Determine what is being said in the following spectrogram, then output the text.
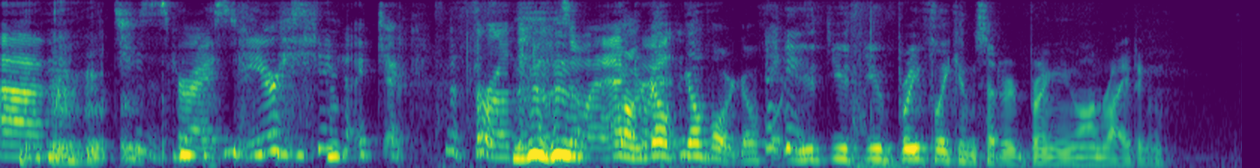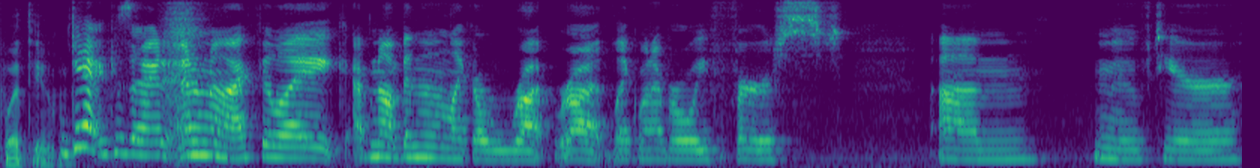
Um, Jesus Christ, you're. I'm gonna throw the notes away. Oh, go, go for it, go for it. You, you, you briefly considered bringing on writing with you. Yeah, because I, I don't know. I feel like I've not been in like a rut rut. Like whenever we first um, moved here,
